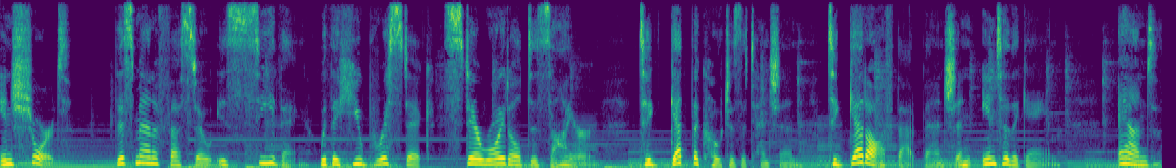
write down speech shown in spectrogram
In short, this manifesto is seething with a hubristic, steroidal desire to get the coach's attention, to get off that bench and into the game, and,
